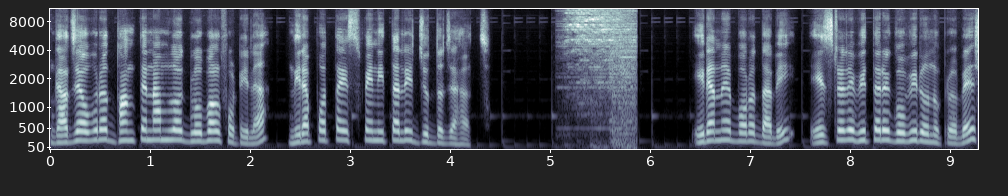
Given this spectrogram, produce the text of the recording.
গাজা অবরোধ ভাঙতে নামল গ্লোবাল ফটিলা নিরাপত্তা স্পেন, ইতালির যুদ্ধজাহাজ। ইরানের বড় দাবি, ইসরায়েলের ভিতরে গভীর অনুপ্রবেশ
